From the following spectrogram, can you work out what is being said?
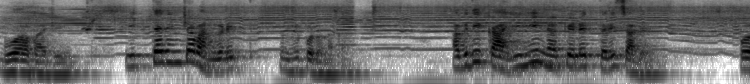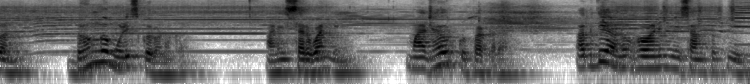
बुवाबाजी इत्यादींच्या भानगडीत तुम्ही पडू नका. अगदी काहीही न केले तरी चालेल पण ढोंग मुळीच करू नका. आणि सर्वांनी माझ्यावर कृपा करा. अगदी अनुभवाने मी सांगतो की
